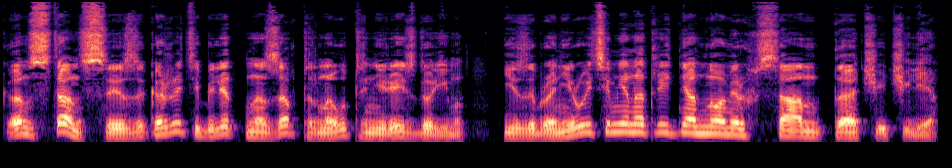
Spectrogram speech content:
«Констанция, закажите билет на завтра на утренний рейс до Рима и забронируйте мне на три дня номер в Санта-Чечиле».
